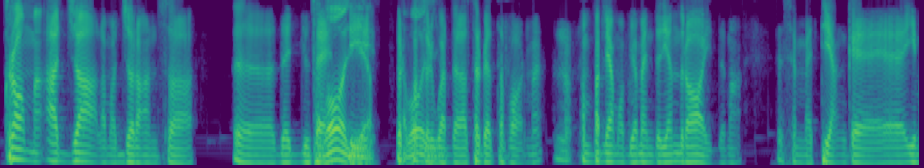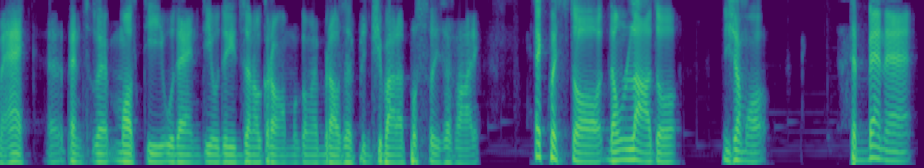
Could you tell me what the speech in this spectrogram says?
Chrome ha già la maggioranza eh, degli utenti voglia, per quanto voglia. riguarda le altre piattaforme. No, non parliamo ovviamente di Android, ma se metti anche i Mac, eh, penso che molti utenti utilizzano Chrome come browser principale al posto di Safari. E questo da un lato, diciamo, sebbene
